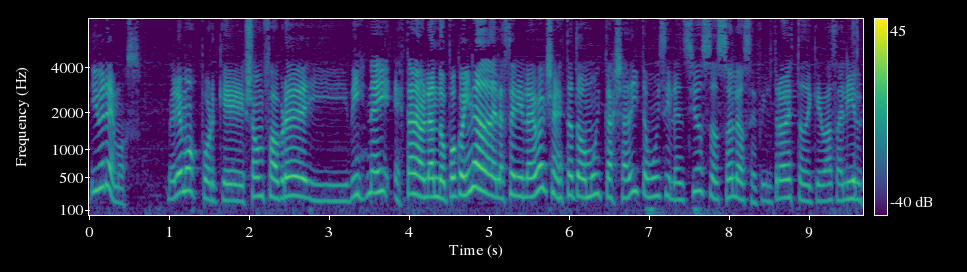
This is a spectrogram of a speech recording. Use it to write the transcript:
Y veremos. Veremos porque John Favreau y Disney están hablando poco y nada de la serie live action. Está todo muy calladito, muy silencioso. Solo se filtró esto de que va a salir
